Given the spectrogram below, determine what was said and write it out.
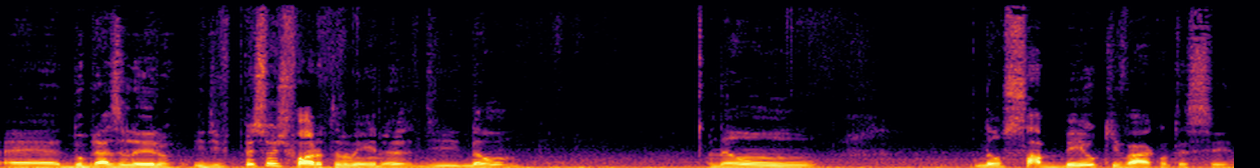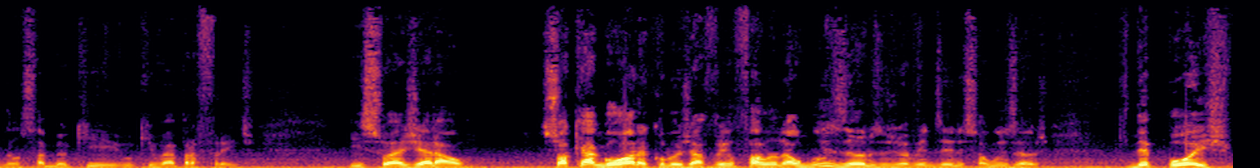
é, do brasileiro e de pessoas de fora também, né? De não não não saber o que vai acontecer, não saber o que o que vai para frente. Isso é geral. Só que agora, como eu já venho falando há alguns anos, eu já venho dizendo isso há alguns anos, que depois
